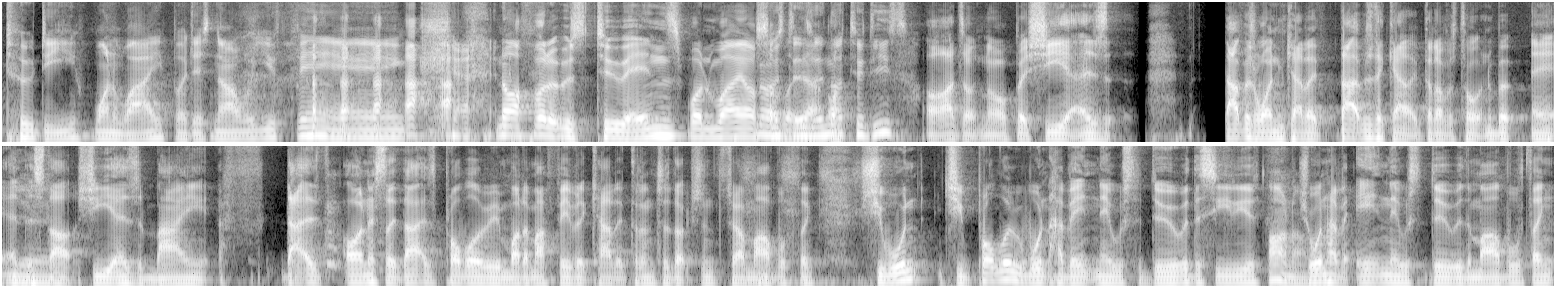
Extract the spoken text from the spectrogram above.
2D, 1Y, but it's not what you think. no, I thought it was two N's, one Y or something like that. not 2Ds. Oh, I don't know, but she is. That was one character. That was the character I was talking about uh, at Yeah. the start. She is my. f- That is honestly that is probably one of my favorite character introductions to a Marvel thing. She won't. She probably won't have anything else to do with the series. Oh, no. She won't have anything else to do with the Marvel thing.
